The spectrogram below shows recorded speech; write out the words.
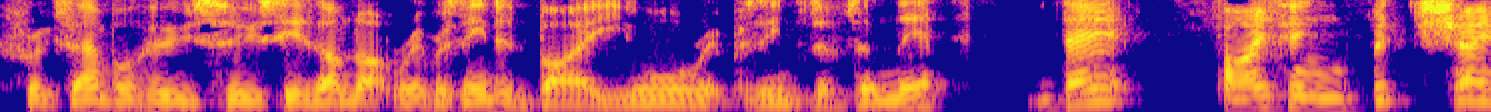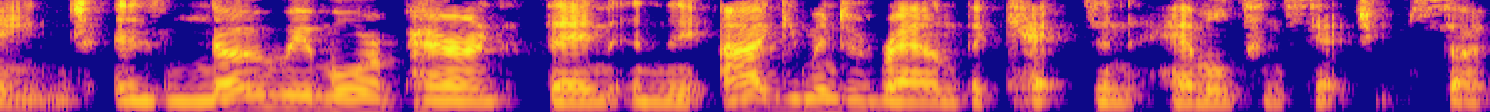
for example, who's, who says, I'm not represented by your representatives in there. That fighting for change is nowhere more apparent than in the argument around the Captain Hamilton statue. So,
